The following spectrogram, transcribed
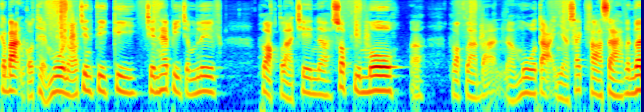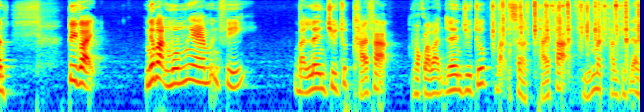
các bạn có thể mua nó trên Tiki, trên happy.live hoặc là trên uh, Shopee Mall à, hoặc là bạn uh, mua tại nhà sách Pha Sa vân vân. Tuy vậy, nếu bạn muốn nghe miễn phí, bạn lên YouTube Thái Phạm hoặc là bạn lên YouTube bạn search Thái Phạm bí mật Phan Thiên Ân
